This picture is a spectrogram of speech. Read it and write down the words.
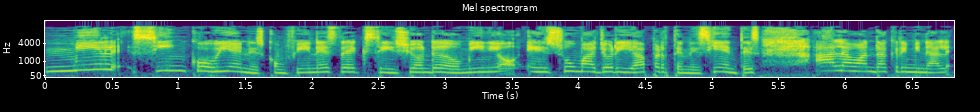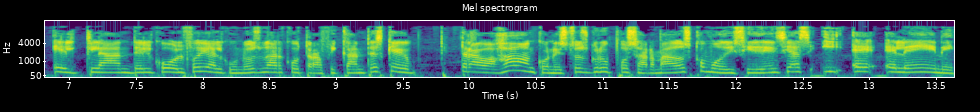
1.005 bienes con fines de extinción de dominio, en su mayoría pertenecientes a la criminal El Clan del Golfo y algunos narcotraficantes que trabajaban con estos grupos armados como disidencias y ELN.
